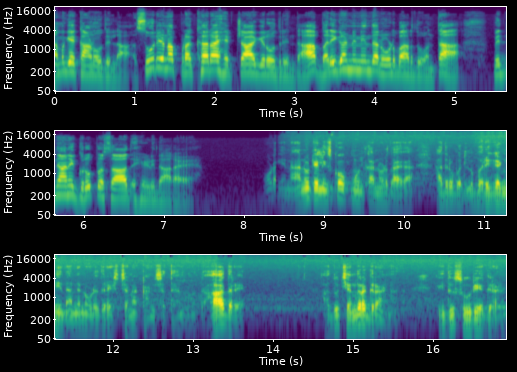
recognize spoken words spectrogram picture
ನಮಗೆ ಕಾಣೋದಿಲ್ಲ. ಸೂರ್ಯನ ಪ್ರಖರ ಹೆಚ್ಚಾಗಿರೋದ್ರಿಂದ ಬರಿಗಣ್ಣಿನಿಂದ ನೋಡಬಾರ್ದು ಅಂತ ವಿಜ್ಞಾನಿ ಗುರುಪ್ರಸಾದ್ ಹೇಳಿದ್ದಾರೆ. ನಾನು ಟೆಲಿಸ್ಕೋಪ್ ಮೂಲಕ ನೋಡಿದಾಗ ಅದ್ರ ಬದಲು ಬರಿಗಣ್ಣಿಂದಾನೆ ನೋಡಿದ್ರೆ ಎಷ್ಟು ಚೆನ್ನಾಗಿ ಕಾಣಿಸುತ್ತೆ ಅನ್ನುವಂಥ ಆದರೆ ಅದು ಚಂದ್ರಗ್ರಹಣ. ಇದು ಸೂರ್ಯಗ್ರಹಣ.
